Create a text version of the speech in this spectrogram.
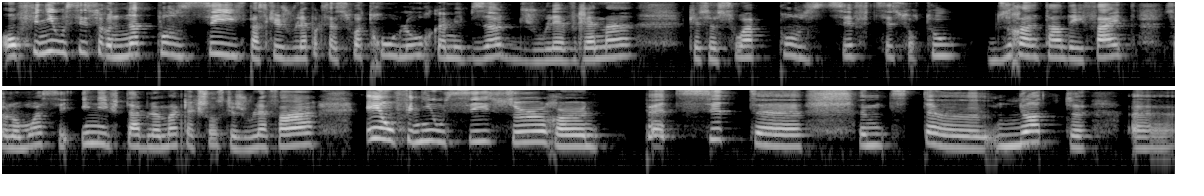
On finit aussi sur une note positive parce que je voulais pas que ça soit trop lourd comme épisode. Je voulais vraiment que ce soit positif, tu sais, surtout durant le temps des fêtes. Selon moi, c'est inévitablement quelque chose que je voulais faire. Et on finit aussi sur une petite, euh, une petite euh, note euh,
